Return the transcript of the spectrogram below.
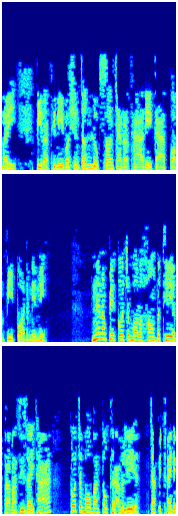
2018ពីរដ្ឋធានី Washington លោកសនច័ន្ទរដ្ឋារាយការណ៍អំពីព័ត៌មាននេះ អ្នកនាំពាក្យកោចបលហងពធាប្រាប់អាស៊ីសេរីថាកោចបបានទុកធរៈវេលាចាប់ពីថ្ងៃទី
